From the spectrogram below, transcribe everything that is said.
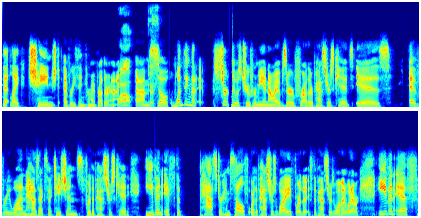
that like changed everything for my brother and I. Wow. Um, okay. So one thing that certainly was true for me, and now I observe for other pastors' kids, is everyone has expectations for the pastor's kid, even if the pastor himself or the pastor's wife or the if the pastor's woman whatever even if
